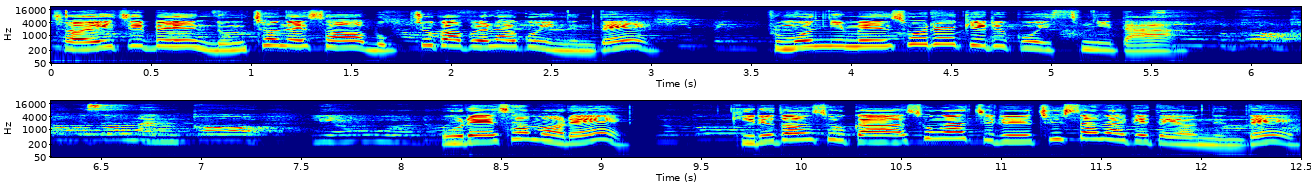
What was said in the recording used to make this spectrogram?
저희 집은 농촌에서 목축업을 하고 있는데 부모님은 소를 기르고 있습니다. 올해 3월에 기르던 소가 송아지를 출산하게 되었는데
